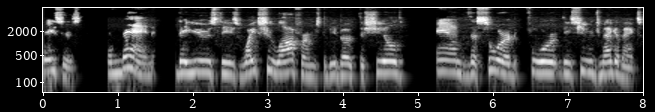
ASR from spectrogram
cases. And then they used these white shoe law firms to be both the shield and the sword for these huge mega banks.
